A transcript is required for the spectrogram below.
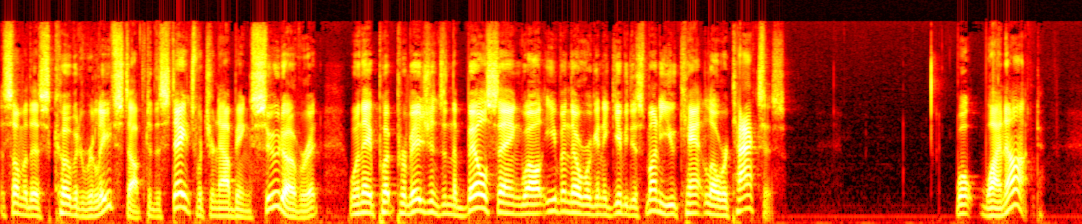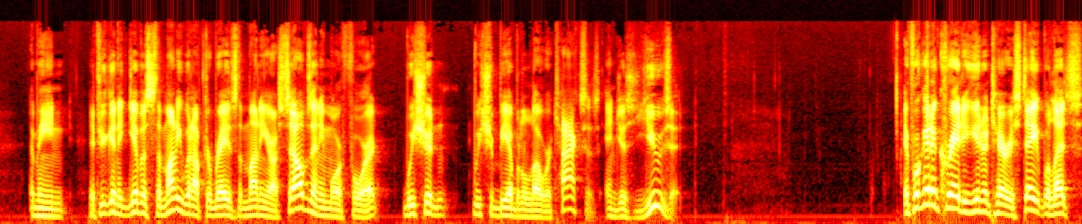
some of this COVID relief stuff to the states, which are now being sued over it, when they put provisions in the bill saying, well, even though we're going to give you this money, you can't lower taxes. Well, why not? I mean, if you're going to give us the money, we don't have to raise the money ourselves anymore for it. We shouldn't. We should be able to lower taxes and just use it. If we're going to create a unitary state, well, let's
